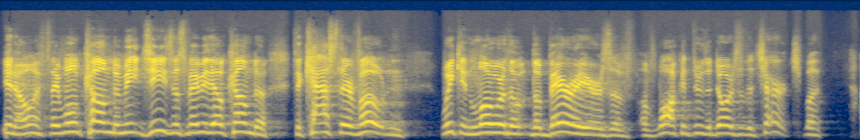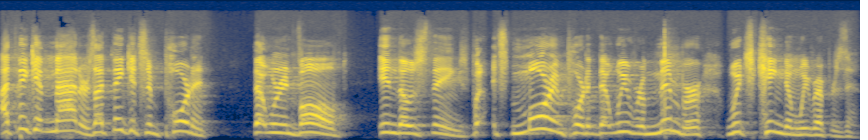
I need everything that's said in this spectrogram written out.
you know, if they won't come to meet Jesus, maybe they'll come to, to cast their vote and we can lower the, the barriers of, of walking through the doors of the church. But I think it matters. I think it's important that we're involved in those things. But it's more important that we remember which kingdom we represent.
